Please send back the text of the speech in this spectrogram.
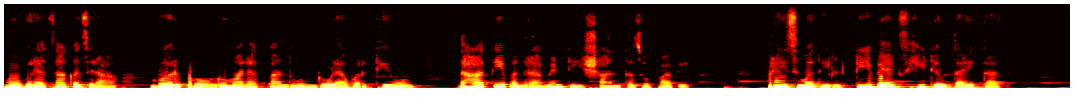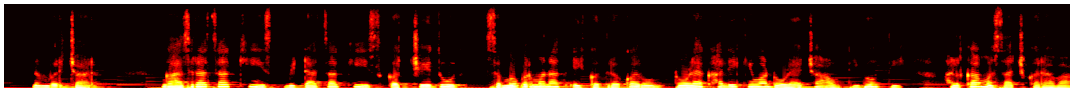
मोगऱ्याचा गजरा बर्फ रुमालात बांधून डोळ्यावर ठेवून दहा ते पंधरा मिनिटे शांत झोपावे. फ्रीजमधील टी बॅग्सही ठेवता येतात. नंबर चार. गाजराचा किस बिटाचा किस कच्चे दूध समप्रमाणात एकत्र करून डोळ्याखाली किंवा डोळ्याच्या अवतीभोवती हलका मसाज करावा.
